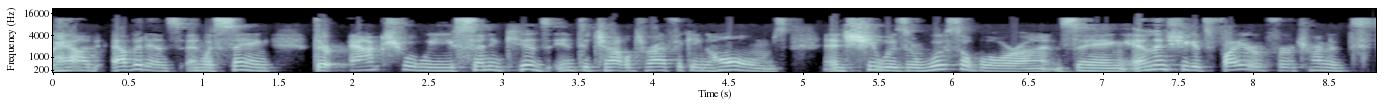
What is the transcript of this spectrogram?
had evidence and was saying they're actually sending kids into child trafficking homes. And she was a whistleblower on it and saying, and then she gets fired for trying to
